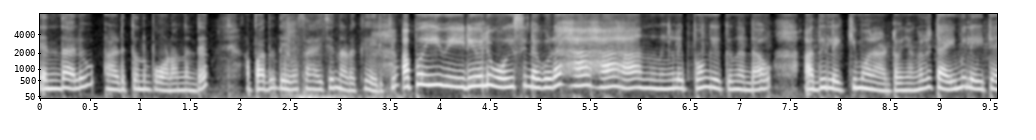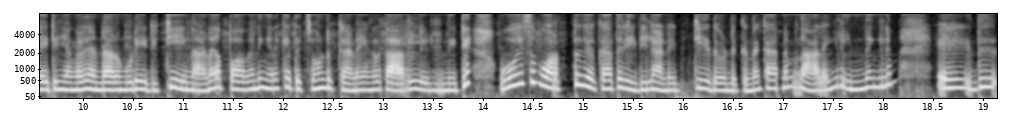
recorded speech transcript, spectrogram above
എന്തായാലും അടുത്തൊന്ന് പോകണമെന്നുണ്ട്. അപ്പോൾ അത് ദൈവം സഹായിച്ച് നടക്കുകയായിരിക്കും. അപ്പോൾ ഈ വീഡിയോയിൽ വോയിസിന്റെ കൂടെ ഹാ ഹാ ഹാ എന്ന് നിങ്ങൾ ഇപ്പം കേൾക്കുന്നുണ്ടാവും. അത് ലക്കി മോനാട്ടോ ഞങ്ങൾ ടൈം ലേറ്റ് ആയിട്ട് ഞങ്ങൾ രണ്ടാളും കൂടി എഡിറ്റ് ചെയ്യുന്നതാണ്. അപ്പോൾ അവനിങ്ങനെ കിതച്ചുകൊണ്ടിരിക്കുകയാണ്. ഞങ്ങൾ കാറിൽ ഇരുന്നിട്ട് വോയിസ് പുറത്ത് കേൾക്കാത്ത രീതിയിലാണ് എഡിറ്റ് ചെയ്തുകൊണ്ടിരിക്കുന്നത്. കാരണം നാളെങ്കിൽ ഇന്നെങ്കിലും ഇത്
